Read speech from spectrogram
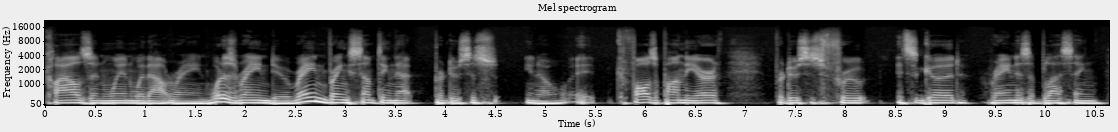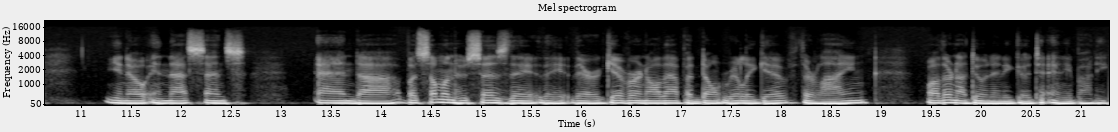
clouds and wind without rain. What does rain do? Rain brings something that produces you know, it falls upon the earth, produces fruit. It's good. Rain is a blessing, you know, in that sense. And uh, but someone who says they, they they're a giver and all that, but don't really give, they're lying. Well, they're not doing any good to anybody.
